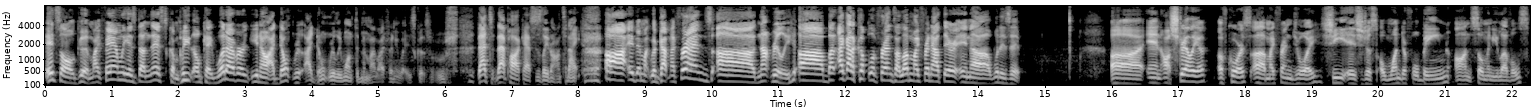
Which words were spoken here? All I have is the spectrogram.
It's all good. My family has done this complete. Okay, whatever. You know, I don't. Re- I don't really want them in my life, anyways, because that's that podcast is later on tonight. Uh, and then my, got my friends. Uh, not really. Uh, but I got a couple of friends. I love my friend out there in uh, what is it? Uh, in Australia, of course, uh, my friend Joy, she is just a wonderful being on so many levels.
